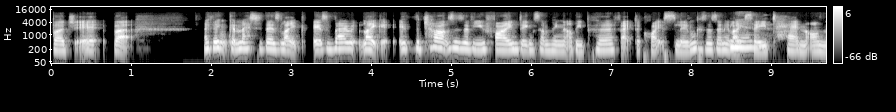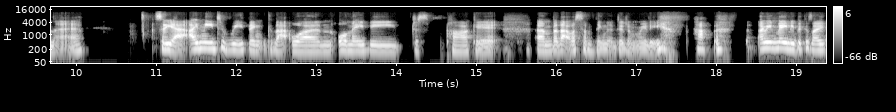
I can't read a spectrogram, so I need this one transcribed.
budget. But I think unless there's like it's very like if the chances of you finding something that'll be perfect are quite slim because there's only like yeah. say 10 on there. So yeah, I need to rethink that one or maybe just park it. Um, but that was something that didn't really happen. I mean, mainly because I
